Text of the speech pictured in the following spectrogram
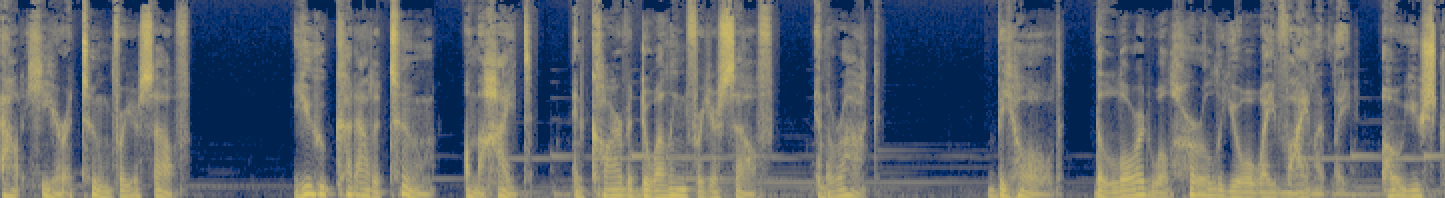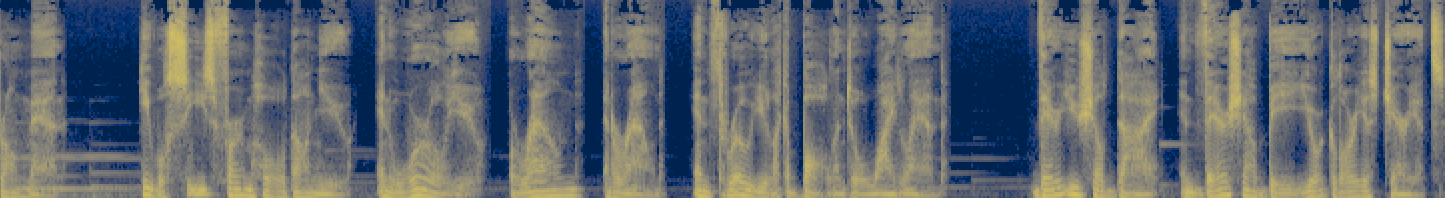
out here a tomb for yourself. You who cut out a tomb on the height and carve a dwelling for yourself in the rock. Behold, the Lord will hurl you away violently, O you strong man. He will seize firm hold on you and whirl you around and around and throw you like a ball into a wide land. There you shall die, and there shall be your glorious chariots,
